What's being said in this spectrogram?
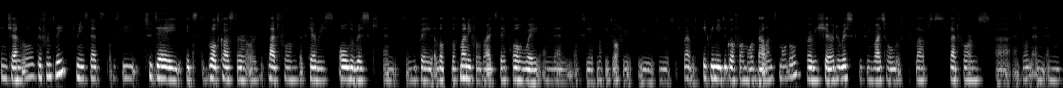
in general differently, which means that obviously today it's the broadcaster or the platform that carries all the risk, and so you pay a lot of money for rights, they fall away, and then obviously you have nothing to offer you to to your subscribers. I think we need to go for a more balanced model where we share the risk between rights holders, clubs, platforms, uh, and so on, and and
